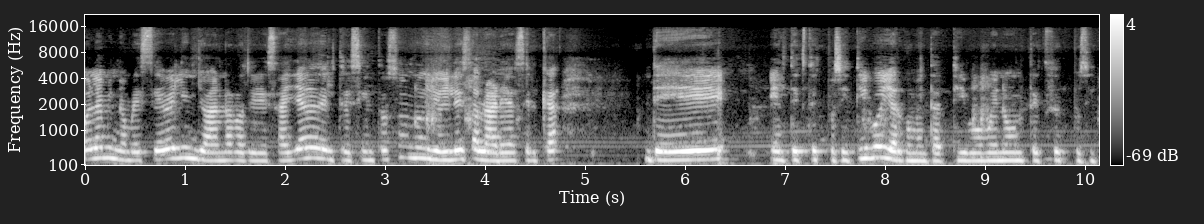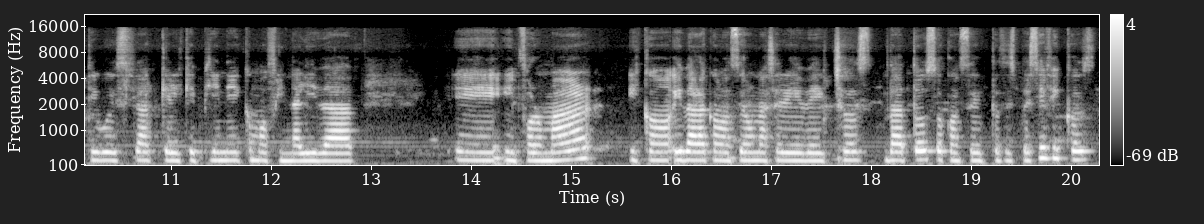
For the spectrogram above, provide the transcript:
Hola, mi nombre es Evelyn Joana Rodríguez Ayala del 301 y hoy les hablaré acerca de el texto expositivo y argumentativo. Bueno, un texto expositivo es aquel que tiene como finalidad eh, informar y, y dar a conocer una serie de hechos, datos o conceptos específicos.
